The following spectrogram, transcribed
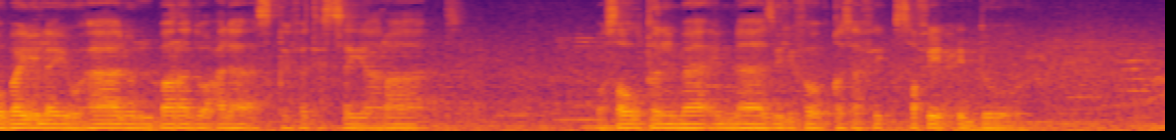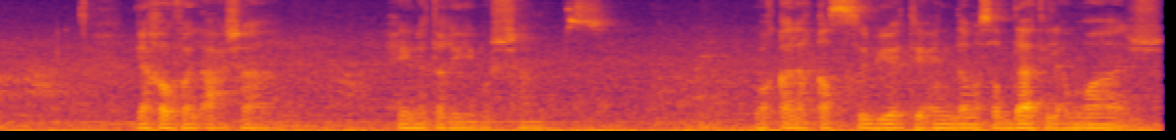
قبيل يهال البرد على أسقفة السيارات. وصوت الماء النازل فوق صفي- صفيح الدور. يا خوف الأعشى حين تغيب الشمس. وقلق الصبية عند مصدات الأمواج.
